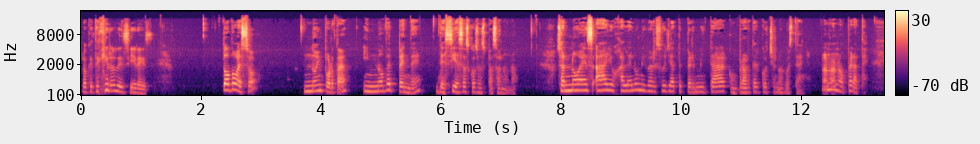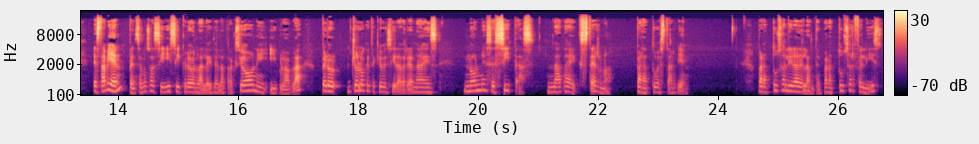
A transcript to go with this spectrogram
Lo que te quiero decir es, todo eso no importa y no depende de si esas cosas pasan o no. O sea, no es, ay, ojalá el universo ya te permita comprarte el coche nuevo este año. No, no, no, espérate. Está bien, pensemos así, sí creo en la ley de la atracción y, y bla, bla, pero yo lo que te quiero decir, Adriana, es no necesitas nada externo para tú estar bien. Para tú salir adelante, para tú ser feliz,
